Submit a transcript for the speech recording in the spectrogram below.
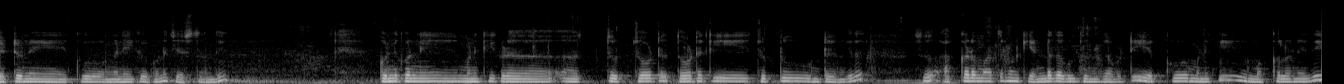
చెట్టుని ఎక్కువ వంగనీయకోకుండా చేస్తుంది. కొన్ని కొన్ని మనకి ఇక్కడ చు- చోట తోటకి చుట్టూ ఉంటుంది కదా సో అక్కడ మాత్రం మనకి ఎండ తగులుతుంది కాబట్టి ఎక్కువ మనకి మొక్కలు అనేది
